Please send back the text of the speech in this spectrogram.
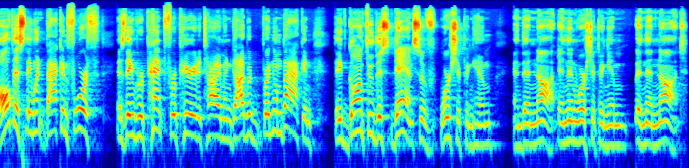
all this, they went back and forth as they repent for a period of time, and God would bring them back. And they've gone through this dance of worshiping Him and then not, and then worshiping Him and then not.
